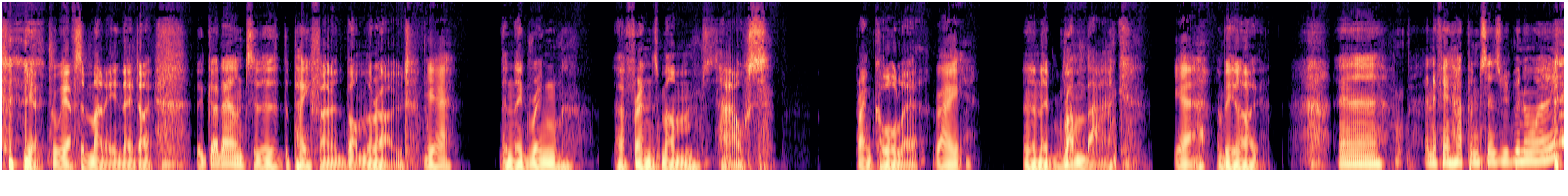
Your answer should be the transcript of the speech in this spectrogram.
yeah. Can we have some money? And they'd like they'd go down to the, the payphone at the bottom of the road. Yeah, Then they'd ring her friend's mum's house, prank call it, right. and then they'd run back Yeah. and be like. Uh, anything happened since we've been away?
